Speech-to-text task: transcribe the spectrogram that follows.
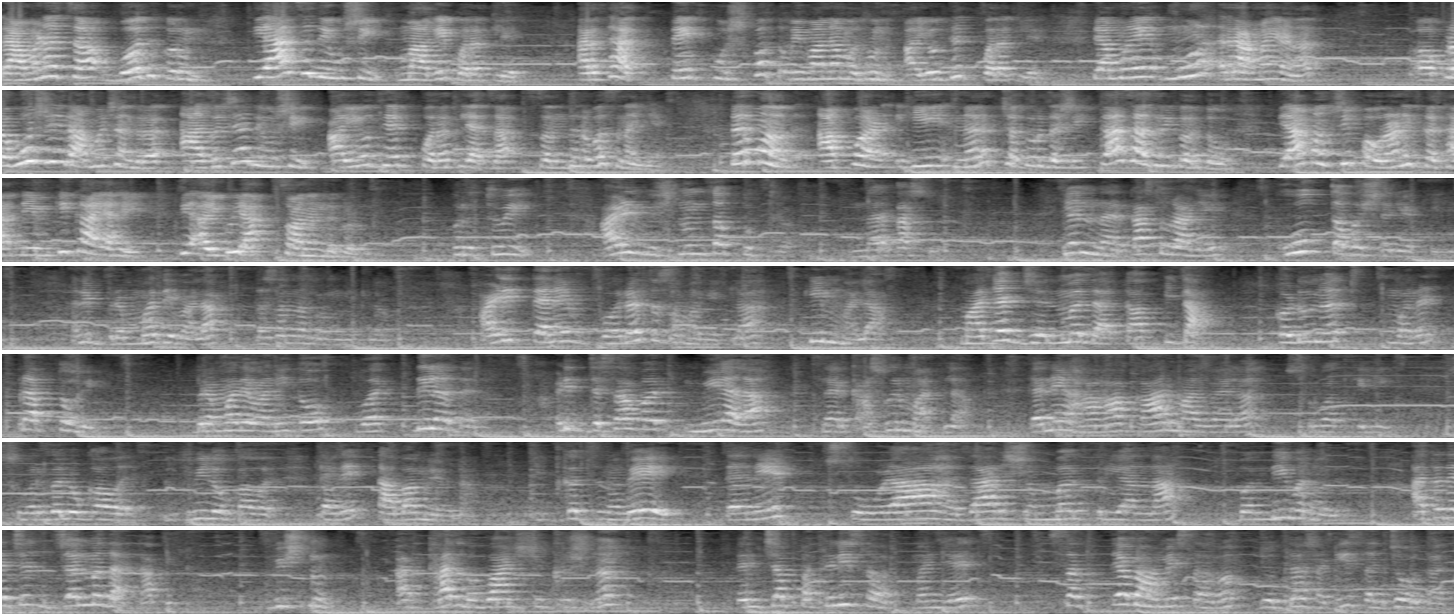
रावणाचा वध करून त्याच दिवशी मागे परतले. अर्थात ते पुष्पक विमानामधून अयोध्येत परतले. त्यामुळे मूळ रामायणात प्रभू श्री रामचंद्र आजच्या दिवशी अयोध्येत परतल्याचा संदर्भच नाहीये. तर मग आपण ही नरक चतुर्दशी का साजरी करतो? त्यामागची पौराणिक कथा नेमकी काय आहे? ती ऐकूया स्वानंदकडून. पृथ्वी आणि विष्णूंचा पुत्र नरकासुर. या नरकासुराने खूप तपश्चर्या केली आणि ब्रह्मदेवाला प्रसन्न करून घेतलं. आणि त्याने वरच असा मागितला की मला माझ्या जन्मदाता पिता कडूनच मरण प्राप्त होईल. ब्रह्मदेवाने तो वर दिला त्याला. आणि जसा वर मिळाला नरकासूर मातला त्याने हाहाकार माजवायला सुरुवात केली. स्वर्ग लोकावर पृथ्वी लोकावर त्याने ताबा मिळवला. इतकंच नव्हे त्याने सोळा हजार शंभर स्त्रियांना बंदी बनवलं. आता त्याचे जन्मदाता पिता विष्णू अर्थात भगवान श्रीकृष्ण त्यांच्या पत्नीसह म्हणजेच सत्यभामेसह युद्धासाठी सज्ज होतात.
